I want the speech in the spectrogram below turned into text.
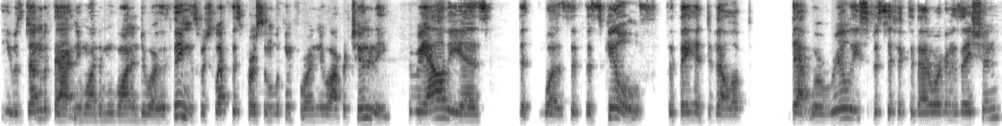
he was done with that and he wanted to move on and do other things, which left this person looking for a new opportunity. The reality is that was that the skills that they had developed that were really specific to that organization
